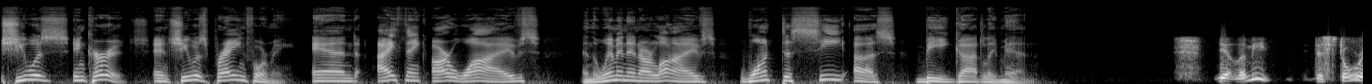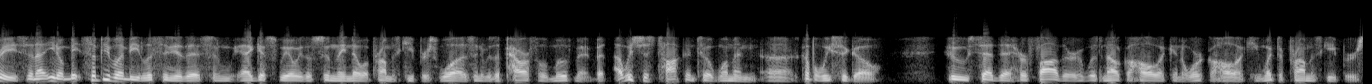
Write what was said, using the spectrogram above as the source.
she was encouraged and she was praying for me. And I think our wives and the women in our lives want to see us be godly men. Yeah, let me the stories, and I, you know, some people may be listening to this, and I guess we always assume they know what Promise Keepers was, and it was a powerful movement. But I was just talking to a woman uh, a couple weeks ago who said that her father was an alcoholic and a workaholic. He went to Promise Keepers.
